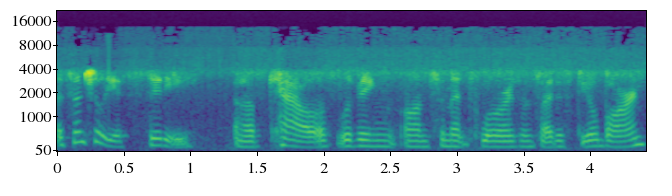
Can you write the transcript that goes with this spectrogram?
essentially a city of cows living on cement floors inside a steel barn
